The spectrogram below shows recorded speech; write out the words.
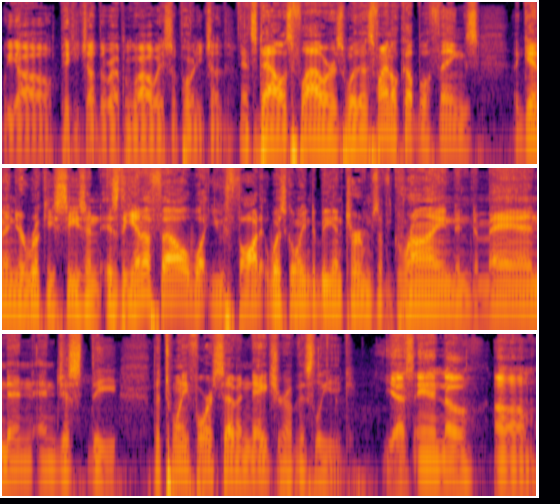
We all pick each other up and we're always support each other. That's Dallas Flowers with us. Final couple of things again in your rookie season. Is the NFL what you thought it was going to be in terms of grind and demand and and just the the twenty four seven nature of this league? Yes and no. Um,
